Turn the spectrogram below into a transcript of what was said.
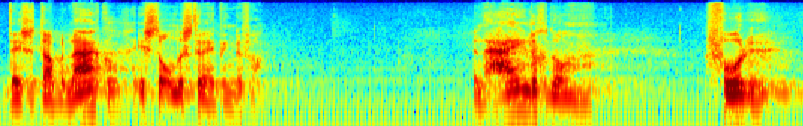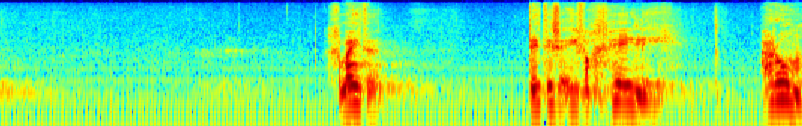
deze tabernakel, is de onderstreping ervan. Een heiligdom voor u. Gemeente, dit is evangelie. Waarom?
